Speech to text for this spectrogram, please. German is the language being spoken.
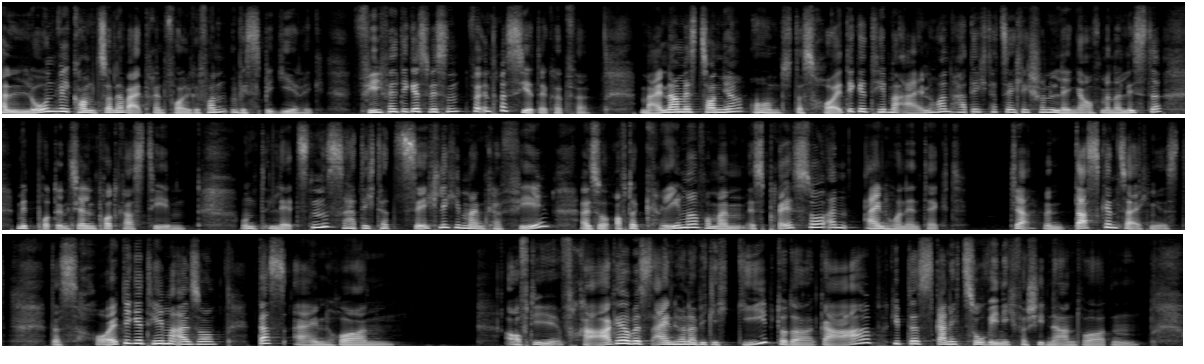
Hallo und willkommen zu einer weiteren Folge von Wissbegierig. Vielfältiges Wissen für interessierte Köpfe. Mein Name ist Sonja und das heutige Thema Einhorn hatte ich tatsächlich schon länger auf meiner Liste mit potenziellen Podcast-Themen. Und letztens hatte ich tatsächlich in meinem Café, also auf der Creme von meinem Espresso, ein Einhorn entdeckt. Tja, wenn das kein Zeichen ist. Das heutige Thema also das Einhorn. Auf die Frage, ob es Einhörner wirklich gibt oder gab, gibt es gar nicht so wenig verschiedene Antworten.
